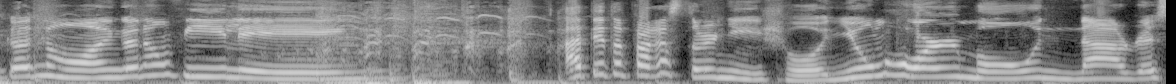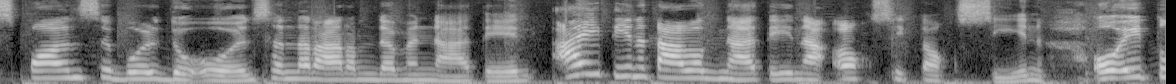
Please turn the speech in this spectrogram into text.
Ganon, ganong feeling. At ito pa Castor Nation, yung hormone na responsible doon sa nararamdaman natin ay tinatawag natin na oxytocin o ito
